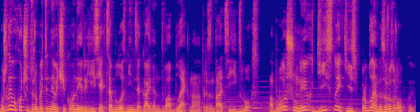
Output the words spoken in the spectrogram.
Можливо, хочуть зробити неочікуваний реліз, як це було з Ninja Gaiden 2 Black на презентації Xbox. Або ж у них дійсно якісь проблеми з розробкою.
